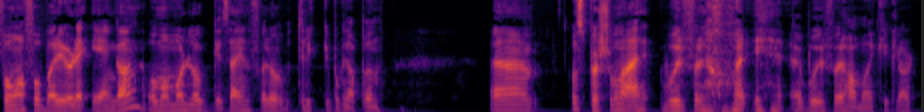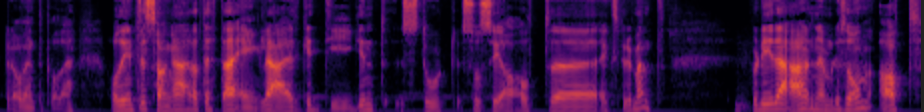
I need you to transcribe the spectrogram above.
For man får bare gjøre det én gang, og man må logge seg inn for å trykke på knappen. Eh, og spørsmålet er hvorfor har, hvorfor har man ikke klart å vente på det? Og det interessante er at dette egentlig er et gedigent, stort sosialt eh, eksperiment. Fordi det er nemlig sånn at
